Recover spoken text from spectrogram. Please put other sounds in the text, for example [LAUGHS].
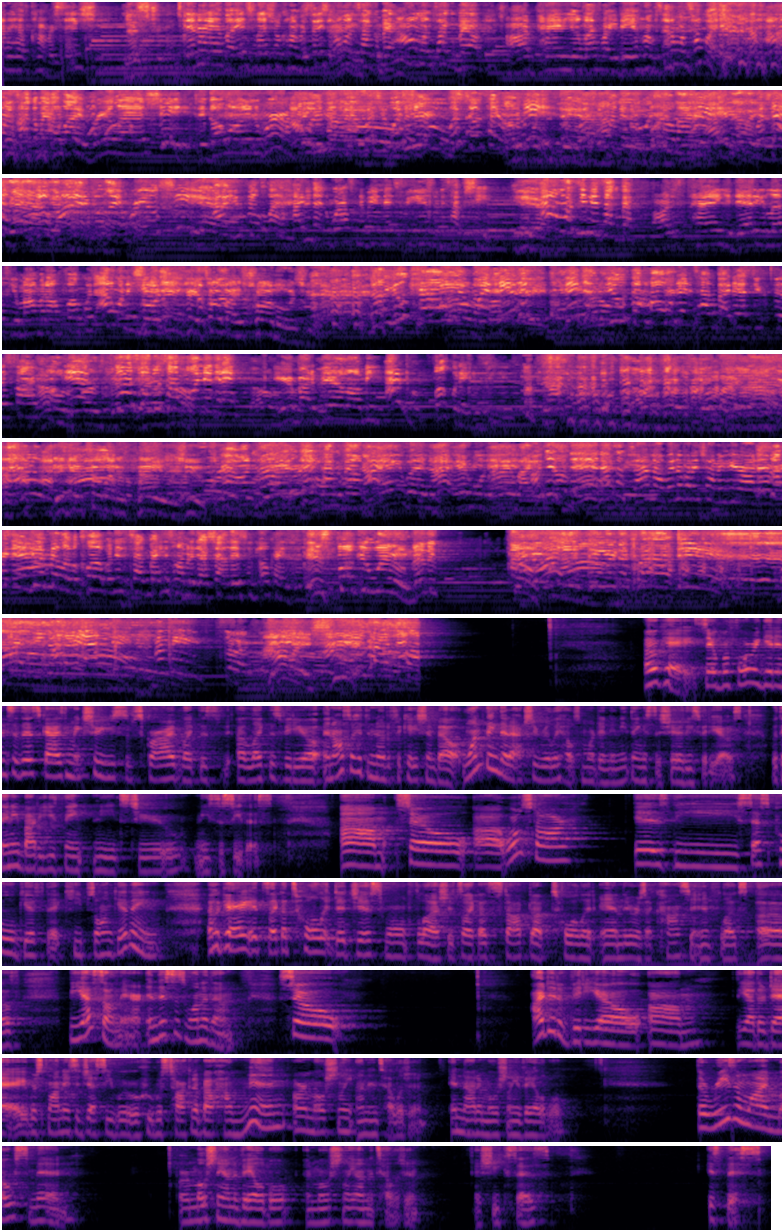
how to have conversation. That's true. Then I have an intellectual conversation. I want to talk about. I don't want to talk about all the pain in your life, all your dead homies. I don't want to talk about that. I want to talk about like real ass shit that go on in the world. Oh my God. They can't talk about his pain with you. Okay, so before we get into this, guys, make sure you subscribe, like this, uh, like this video, and also hit the notification bell. One thing that actually really helps more than anything is to share these videos with anybody you think needs to needs to see this. Um, so, uh, World Star is the cesspool gift that keeps on giving. [LAUGHS] Okay, it's like a toilet that just won't flush. It's like a stopped up toilet, and there is a constant influx of BS on there, and this is one of them. So I did a video um, the other day responding to Jessie Woo, who was talking about how men are emotionally unintelligent and not emotionally available. The reason why most men are emotionally unavailable, and emotionally unintelligent, as she says, is this.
